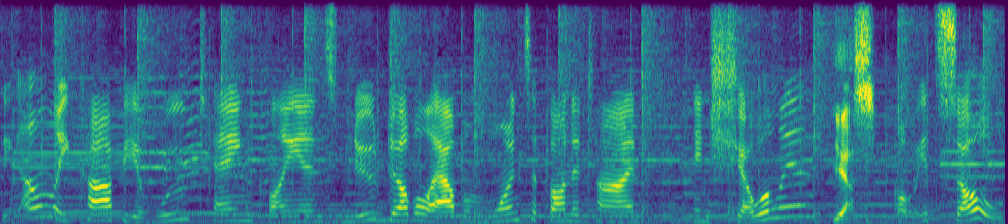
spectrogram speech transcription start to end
the only copy of Wu Tang Clan's new double album, Once Upon a Time, in Shaolin. Yes, Oh, it's sold.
